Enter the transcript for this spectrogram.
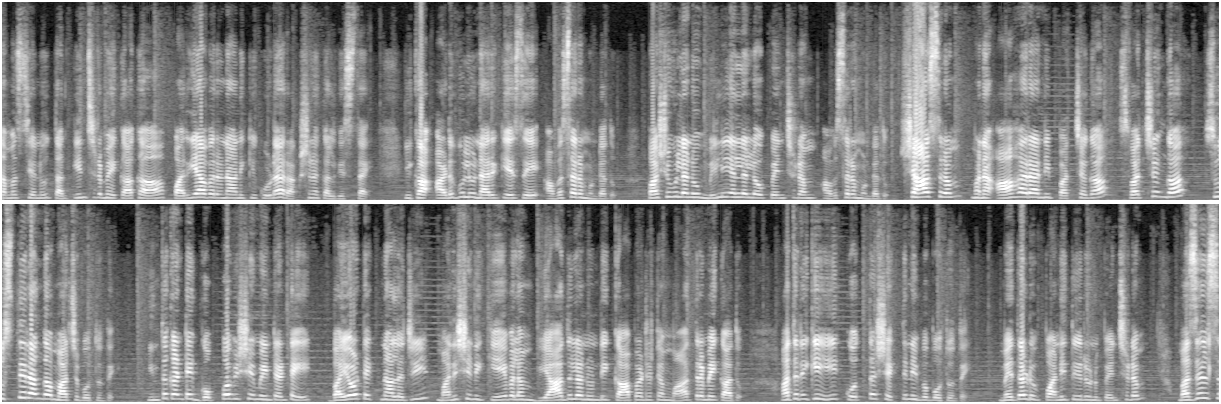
సమస్యను తగ్గించడమే కాక పర్యావరణానికి కూడా రక్షణ కలిగిస్తాయి. ఇక అడవులు నరికేసే అవసరం ఉండదు పశువులను మిలియన్లలో పెంచడం అవసరం ఉండదు శాస్త్రం మన ఆహారాన్ని పచ్చగా స్వచ్ఛంగా సుస్థిరంగా మార్చబోతుంది. ఇంతకంటే గొప్ప విషయం ఏంటంటే బయోటెక్నాలజీ మనిషిని కేవలం వ్యాధుల నుండి కాపాడటం మాత్రమే కాదు. అతనికి కొత్త శక్తిని ఇవ్వబోతుంది మెదడు పనితీరును పెంచడం మజిల్స్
